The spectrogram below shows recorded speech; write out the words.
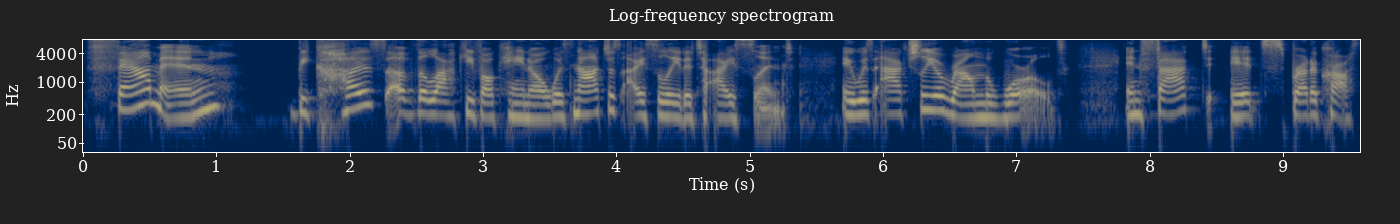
Famine, because of the Laki volcano, was not just isolated to Iceland, it was actually around the world. In fact, it spread across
